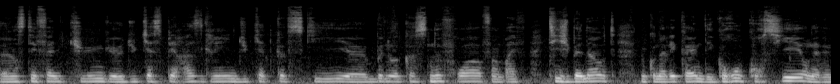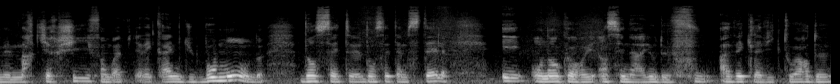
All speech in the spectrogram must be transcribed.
euh, un Stephen Kung, du Casper Asgreen, du Katkowski, Benoît Cosnefroy, enfin bref, Tige Benout. Donc on avait quand même des gros coursiers, on avait même Mark Hirschi, enfin bref, il y avait quand même du beau monde dans cette, dans cette Amstel. Et on a encore eu un scénario de fou avec la victoire de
